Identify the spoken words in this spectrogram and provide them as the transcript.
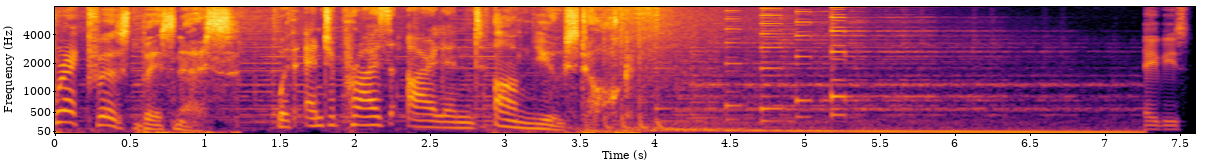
Breakfast Business with Enterprise Ireland on Newstalk. Davys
